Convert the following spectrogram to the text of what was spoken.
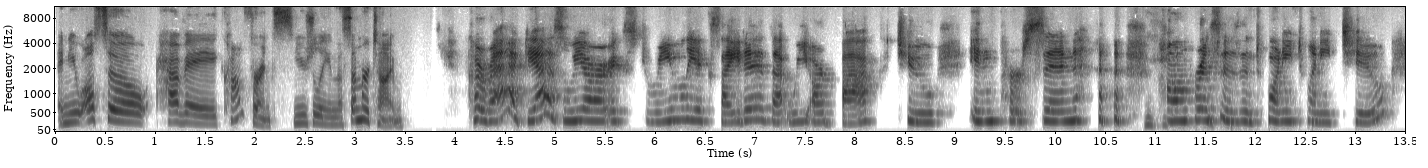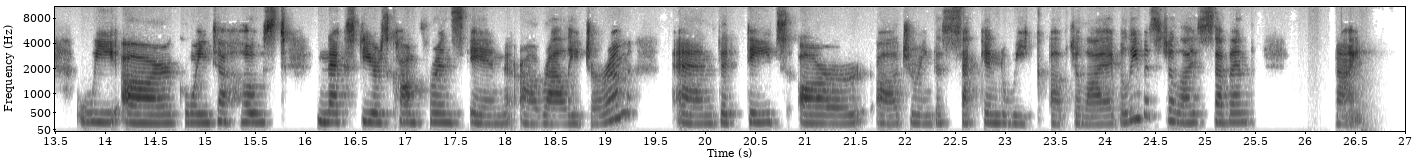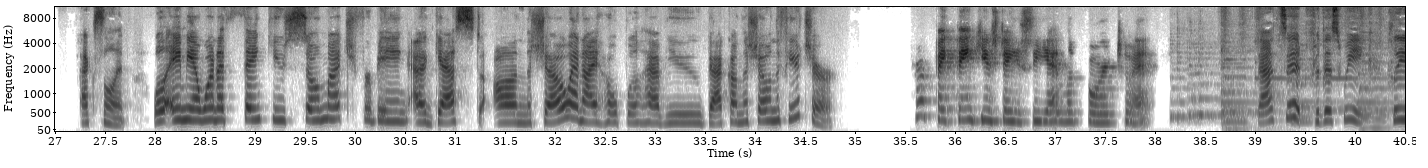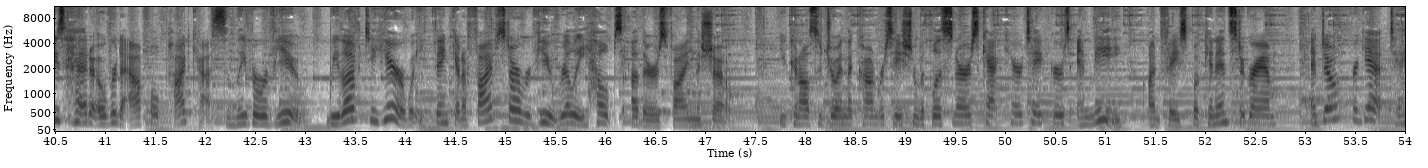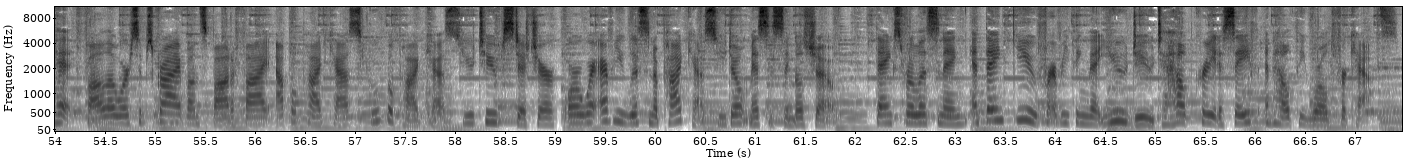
And you also have a conference usually in the summertime. Correct. Yes, we are extremely excited that we are back to in person conferences in 2022. We are going to host next year's conference in uh, Raleigh, Durham. And the dates are uh, during the second week of July. I believe it's July 7th, 9th. Excellent. Well, Amy, I want to thank you so much for being a guest on the show, and I hope we'll have you back on the show in the future. Perfect. Thank you, Stacy. I look forward to it. That's it for this week. Please head over to Apple Podcasts and leave a review. We love to hear what you think, and a five star review really helps others find the show. You can also join the conversation with listeners, cat caretakers, and me on Facebook and Instagram. And don't forget to hit follow or subscribe on Spotify, Apple Podcasts, Google Podcasts, YouTube, Stitcher, or wherever you listen to podcasts so you don't miss a single show. Thanks for listening, and thank you for everything that you do to help create a safe and healthy world for cats.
